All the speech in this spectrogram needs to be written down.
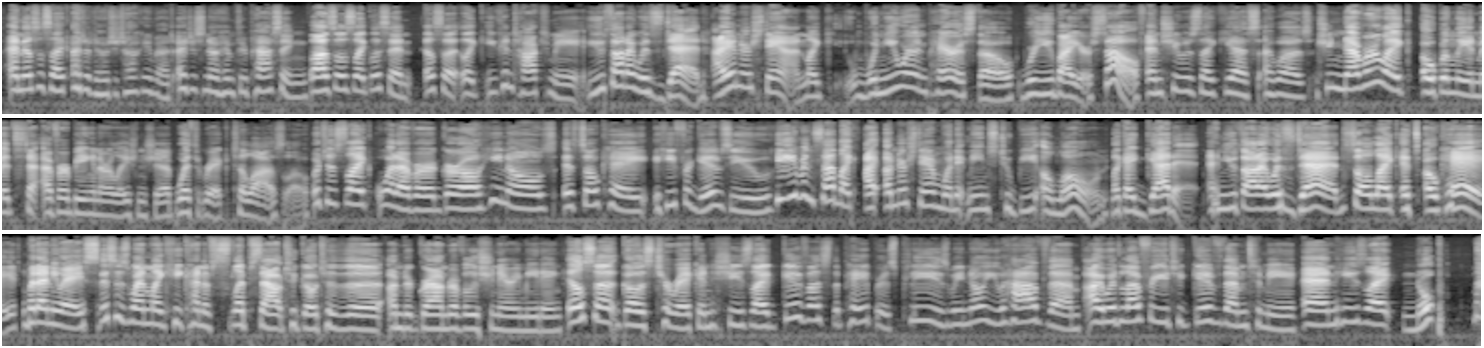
and Ilsa's like, I don't know what you're talking about. I just know him through passing. Laszlo's like, listen, Ilsa, like, you can talk to me. You thought I was dead. I understand. Like, when you were in Paris, though, were you by yourself? And she was like, yes, I was. She never, like, openly admits to ever being in a relationship with Rick to Laszlo, which is like, whatever, girl. He knows. It's okay. He forgives you. He even said, like, I understand what it means to be alone. Like, I get it. And you thought I was dead. So, like, it's okay. But, anyways, this is when, like, he kind of slips out to go to the underground revolutionary meeting. Ilsa goes to Rick and she's like, Give us the papers, please. We know you have them. I would love for you to give them to me. And he's like, Nope.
